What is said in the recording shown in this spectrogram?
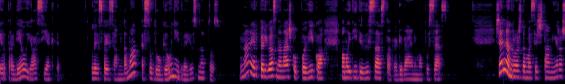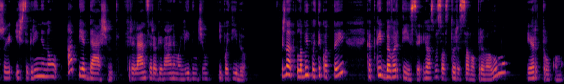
ir pradėjau jo siekti. Laisvai samdama esu daugiau nei dviejus metus. Na ir per juos man aišku pavyko pamatyti visas tokio gyvenimo pusės. Šiandien ruoždamasi šitam įrašui išsigryninau apie 10 freelancerio gyvenimo lydinčių ypatybių. Žinot, labai patiko tai, kad kaip bevartysi, jos visos turi savo privalumų ir trūkumų.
